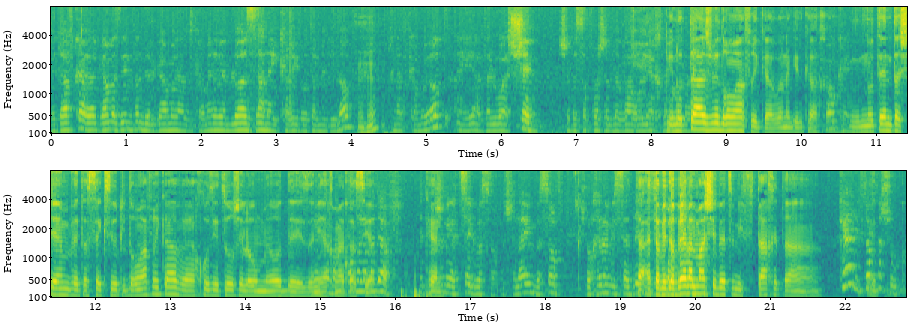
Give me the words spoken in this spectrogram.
ודווקא גם הזינפנדל, גם הקרמנר הם לא הזן העיקרי באותן מדינות, מבחינת כמויות, אה, אבל הוא השם שבסופו של דבר הולך... פינוטאז' ודרום אפריקה, בוא נגיד ככה. אוקיי. הוא נותן את השם ואת הסקסיות לדרום אפריקה, והאחוז ייצור שלו הוא מאוד אה, זניח מהתעשייה. ואת המקום על המדף, את מה שמייצג בסוף. השאלה אם בסוף, כשהולכים למסעדה... אתה מדבר על מה שבעצם יפתח את ה... כן, יפתח את השוק.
